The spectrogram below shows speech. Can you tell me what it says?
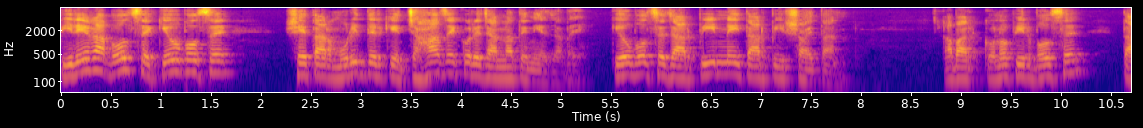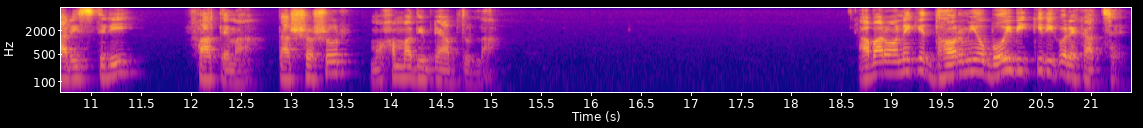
পীরেরা বলছে, কেউ বলছে, সে তার মুরিদদেরকে জাহাজে করে জান্নাতে নিয়ে যাবে। কেউ বলছে, যার পীর নেই, তার পীর শয়তান। আবার কোন পীর বলছে, তার স্ত্রী ফাতেমা, তার শ্বশুর মোহাম্মদ ইবনে আবদুল্লাহ। আবার অনেকে ধর্মীয় বই বিক্রি করে খাচ্ছে।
